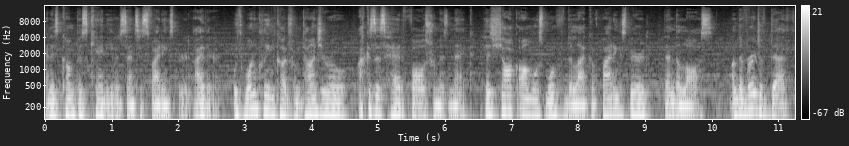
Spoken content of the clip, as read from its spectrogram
and his compass can't even sense his fighting spirit either. With one clean cut from Tanjiro, Akaza's head falls from his neck, his shock almost more from the lack of fighting spirit than the loss. On the verge of death,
